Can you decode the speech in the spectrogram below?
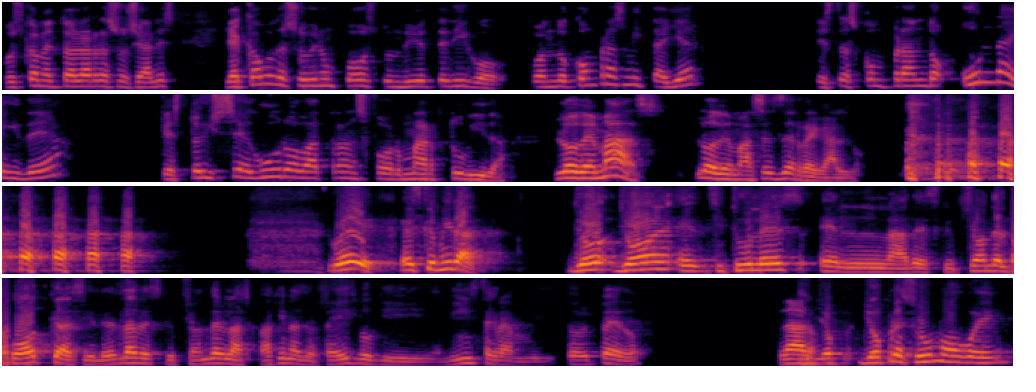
Búscame en todas las redes sociales. Y acabo de subir un post donde yo te digo, cuando compras mi taller, estás comprando una idea que estoy seguro va a transformar tu vida. Lo demás, lo demás es de regalo. Güey, es que mira, Yo, yo eh, si tú lees en la descripción del podcast y lees la descripción de las páginas de Facebook y en Instagram y todo el pedo, Claro. yo, yo presumo, güey,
